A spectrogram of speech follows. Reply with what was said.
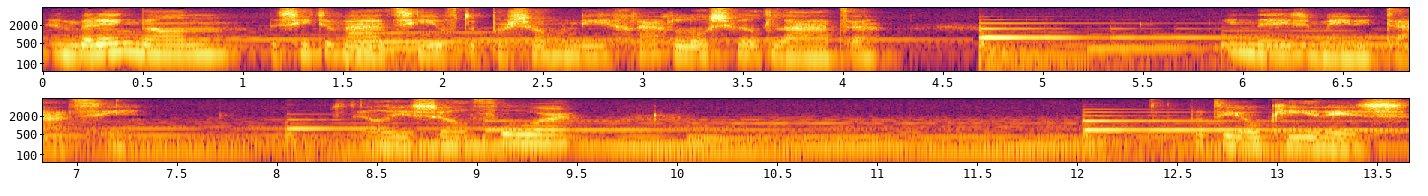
En breng dan de situatie of de persoon die je graag los wilt laten in deze meditatie. Stel jezelf voor dat hij ook hier is.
